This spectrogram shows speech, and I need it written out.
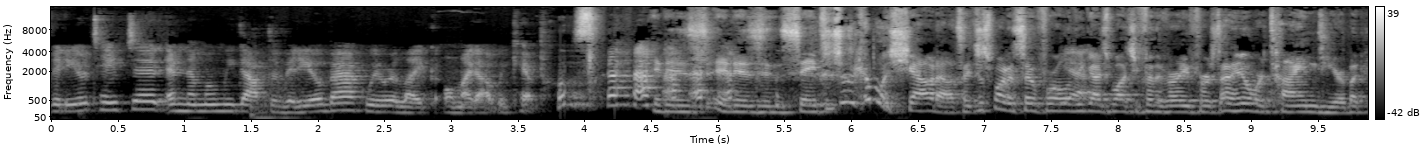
videotaped it. And then when we got the video back, we were like, "Oh my god, we can't post that." it is it is insane. So just a couple of shout outs. I just want to say for all of you guys watching for the very first I know we're timed here, but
